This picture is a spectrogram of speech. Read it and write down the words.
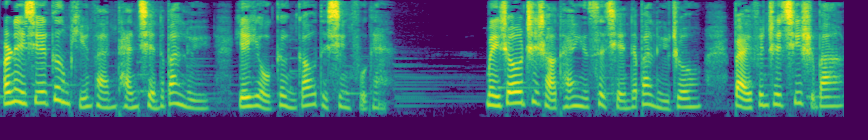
而那些更频繁谈钱的伴侣也有更高的幸福感。每周至少谈一次钱的伴侣中，百分之七十八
